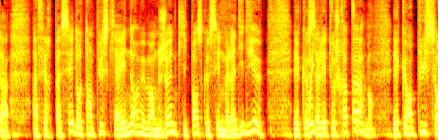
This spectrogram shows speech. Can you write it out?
à, à faire passer. D'autant plus qu'il y a énormément de jeunes qui pensent que c'est une maladie de vieux et que ça les touchera pas et qu'en plus on,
